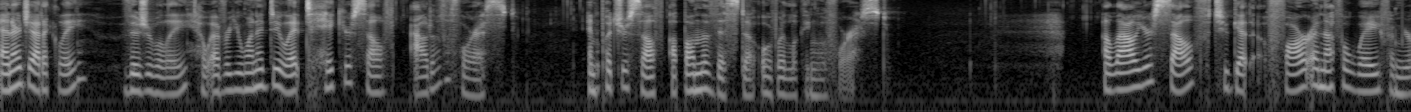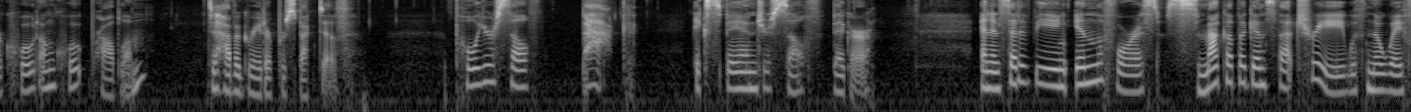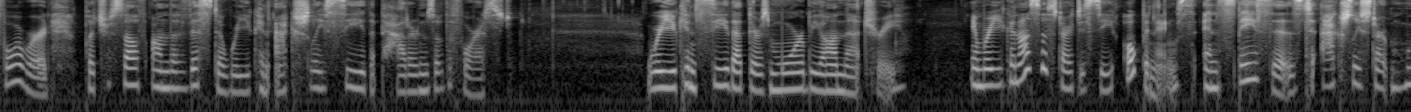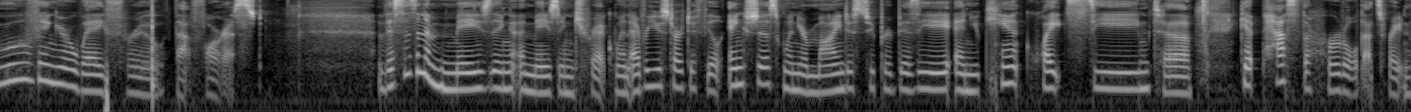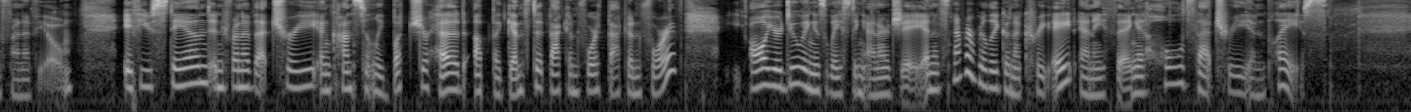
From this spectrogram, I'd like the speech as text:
Energetically, visually, however you want to do it, take yourself out of the forest and put yourself up on the vista overlooking the forest. Allow yourself to get far enough away from your quote unquote problem to have a greater perspective. Pull yourself back, expand yourself bigger. And instead of being in the forest, smack up against that tree with no way forward, put yourself on the vista where you can actually see the patterns of the forest, where you can see that there's more beyond that tree, and where you can also start to see openings and spaces to actually start moving your way through that forest. This is an amazing, amazing trick. Whenever you start to feel anxious, when your mind is super busy and you can't quite seem to get past the hurdle that's right in front of you. If you stand in front of that tree and constantly butt your head up against it back and forth, back and forth, all you're doing is wasting energy and it's never really going to create anything. It holds that tree in place.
